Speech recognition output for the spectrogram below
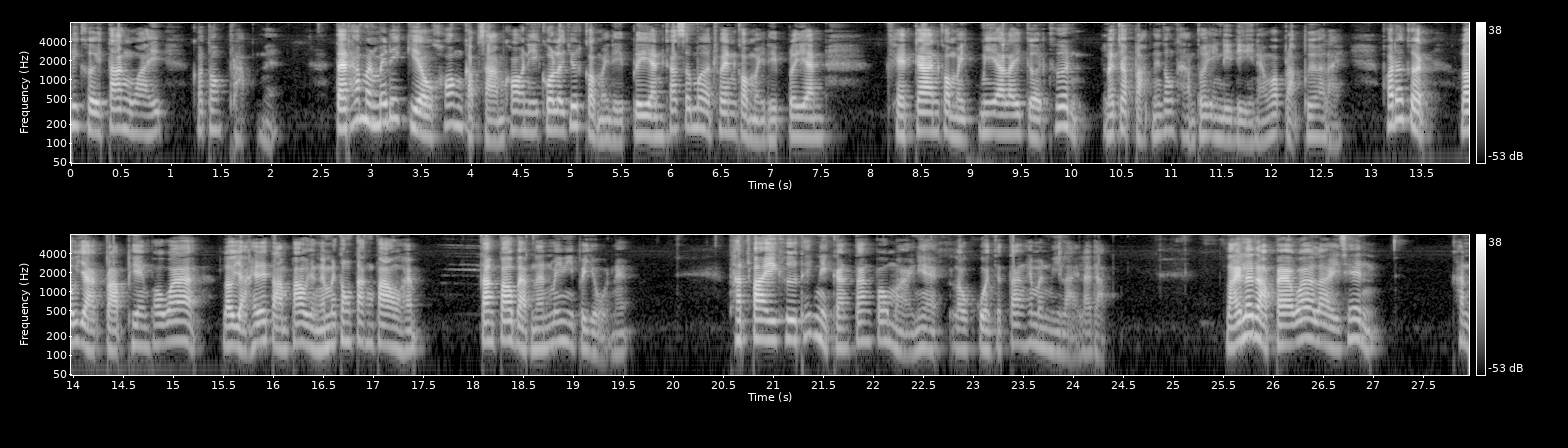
ที่เคยตั้งไว้ก็ต้องปรับเนี่ยแต่ถ้ามันไม่ได้เกี่ยวข้องกับ 3 ข้อนี้กลยุทธ์ก็ไม่ได้เปลี่ยน customer trend ก็ไม่ได้เปลี่ยนเหตุการณ์ก็ไม่มีอะไรเกิดขึ้น แล้วจะปรับนี่ต้องถามตัวเองดีๆนะว่าปรับเพื่ออะไร เพราะถ้าเกิดเราอยากปรับเพียงเพราะว่า เราอยากให้ได้ตามเป้าอย่างนั้นไม่ต้องตั้งเป้าครับ ตั้งเป้าแบบนั้นไม่มีประโยชน์นะถัดไปคือเทคนิคการตั้งเป้าหมายเนี่ยเราควรจะตั้งให้มันมีหลายระดับ หลายระดับแปลว่าอะไร เช่น ขั้น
